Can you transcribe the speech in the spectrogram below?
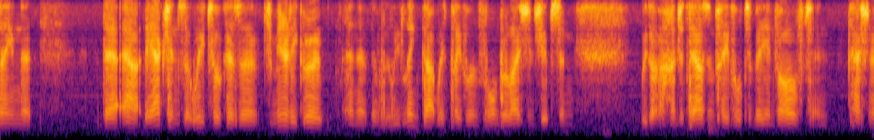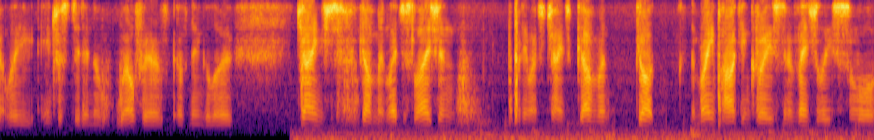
seen that the, our, the actions that we took as a community group and that, that we linked up with people and formed relationships and we got 100,000 people to be involved and passionately interested in the welfare of, of Ningaloo changed government legislation, pretty much changed government, got the marine park increased, and eventually saw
